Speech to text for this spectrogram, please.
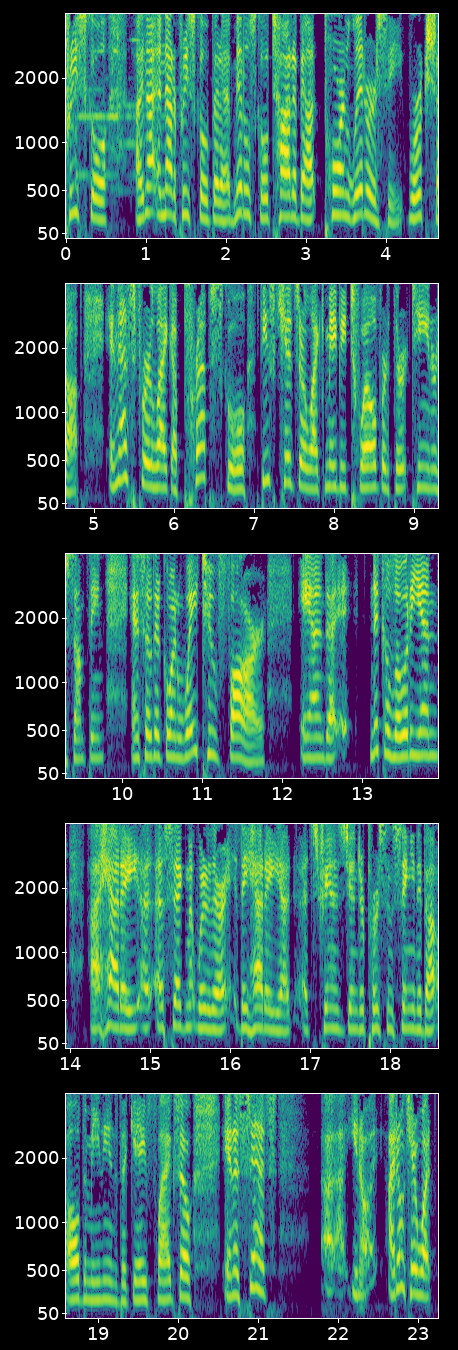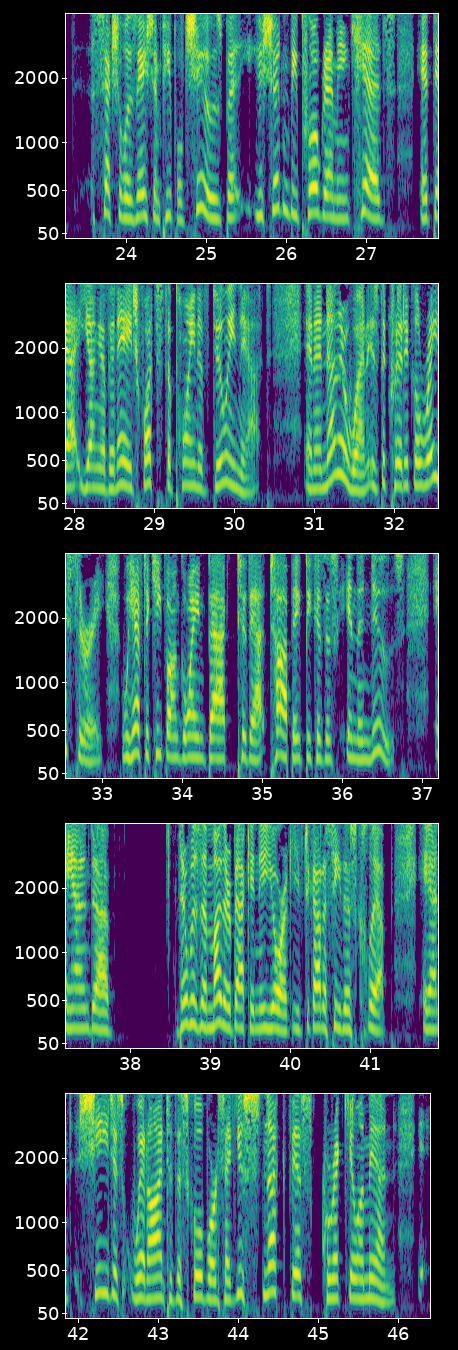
preschool, uh, not, not a preschool, but a middle school taught about porn literacy workshop. And that's for like a prep school. These kids are like maybe 12 or 13 or something. And so they're going way too far. And, uh, Nickelodeon uh, had a, a segment where they had a, a, a transgender person singing about all the meaning of the gay flag. So, in a sense, you know, I don't care what sexualization people choose, but you shouldn't be programming kids at that young of an age. What's the point of doing that? And another one is the critical race theory. We have to keep on going back to that topic because it's in the news. And, uh, there was a mother back in New York. You've got to see this clip. And she just went on to the school board and said, you snuck this curriculum in.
